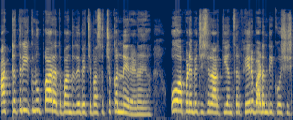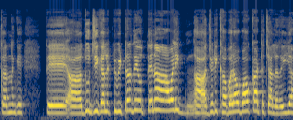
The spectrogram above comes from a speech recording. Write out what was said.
8 ਤਰੀਕ ਨੂੰ ਭਾਰਤ ਬੰਦ ਦੇ ਵਿੱਚ ਬਸ ਚੁਕੰਨੇ ਰਹਿਣਾ ਆ। ਉਹ ਆਪਣੇ ਵਿੱਚ ਸ਼ਰਾਰਤੀ ਅੰਸਰ ਫੇਰ ਵੜਨ ਦੀ ਕੋਸ਼ਿਸ਼ ਕਰਨਗੇ। ਤੇ ਦੂਜੀ ਗੱਲ ਟਵਿੱਟਰ ਦੇ ਉੱਤੇ ਨਾ ਆ ਵਾਲੀ ਜਿਹੜੀ ਖਬਰ ਆ, ਉਹ ਬਹੁਤ ਘੱਟ ਚੱਲ ਰਹੀ ਆ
